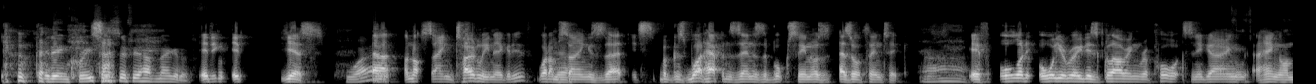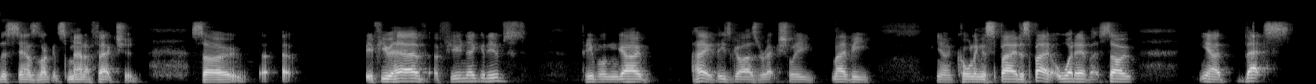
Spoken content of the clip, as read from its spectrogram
it increases if you have negative. It, it yes. Wow. Uh, I'm not saying totally negative. What I'm Yeah. saying is that it's because what happens then is the book's seen as, as authentic. Ah. If all all you read is glowing reports and you're going, hang on, this sounds like it's manufactured. So uh, uh, if you have a few negatives, people can go, hey, these guys are actually maybe, you know, calling a spade a spade or whatever. So, you know, that's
